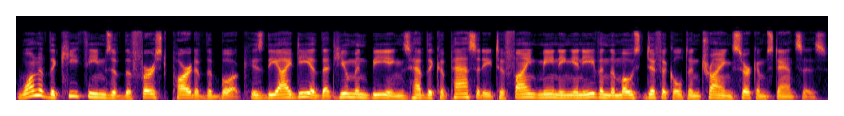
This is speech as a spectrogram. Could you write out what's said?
One of the key themes of the first part of the book is the idea that human beings have the capacity to find meaning in even the most difficult and trying circumstances.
